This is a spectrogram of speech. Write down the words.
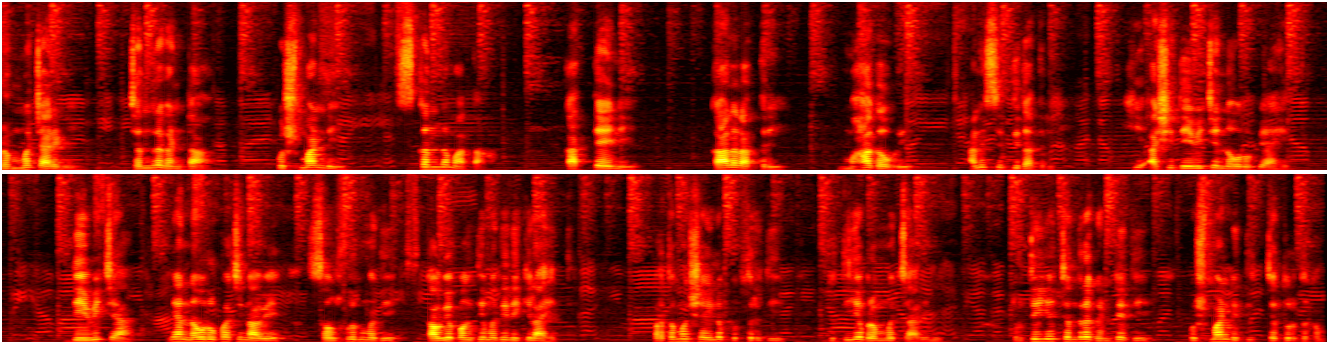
ब्रह्मचारिणी चंद्रघंटा कुष्मांडी स्कंदमाता कात्यायनी कालरात्री महागौरी आणि सिद्धिदात्री ही अशी देवीचे नऊ रूपे आहेत. देवीच्या या नऊ रूपाची नावे संस्कृतमध्ये काव्यपंक्तीमध्ये देखील आहेत. प्रथम शैलपुत्रती द्वितीय ब्रह्मचारिणी तृतीय चंद्रघंटेती कुष्मांडिती चतुर्थकम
